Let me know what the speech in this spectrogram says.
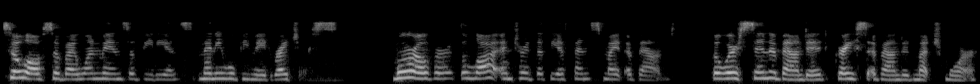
so also by one man's obedience many will be made righteous. Moreover, the law entered that the offense might abound. But where sin abounded, grace abounded much more,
